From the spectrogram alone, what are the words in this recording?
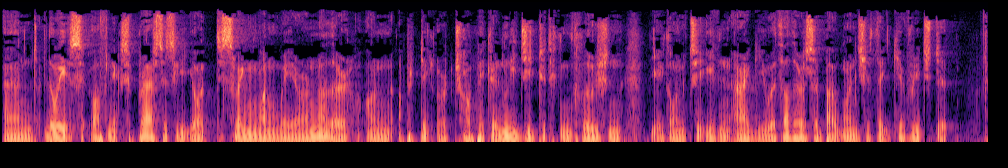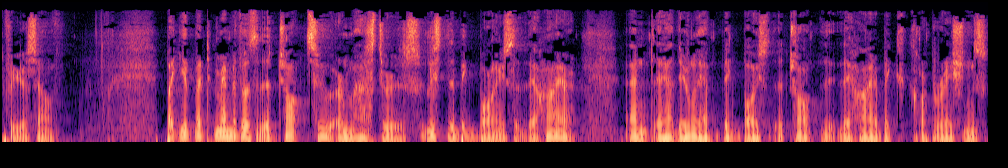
And the way it's often expressed is you want to swing one way or another on a particular topic and lead you to the conclusion that you're going to even argue with others about once you think you've reached it for yourself. But you, but remember those at the top two are masters, at least the big boys that they hire. And they, have, they only have big boys at the top. They, they hire big corporations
